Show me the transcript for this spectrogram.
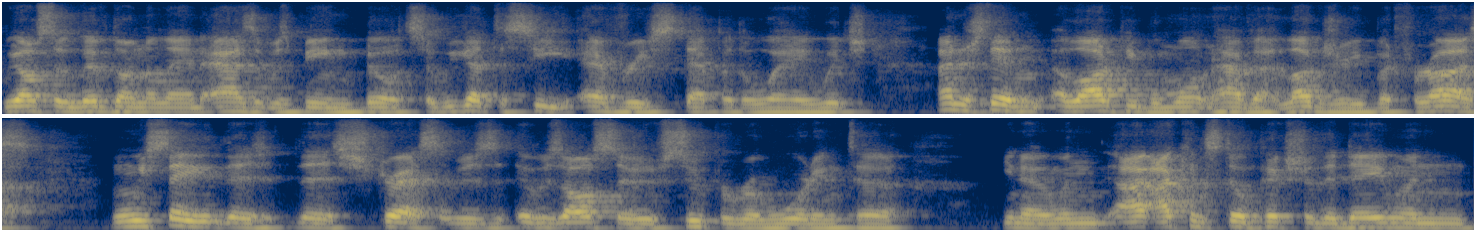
we also lived on the land as it was being built. So we got to see every step of the way, which I understand a lot of people won't have that luxury, but for us, when we say the the stress, it was it was also super rewarding to, you know, when I, I can still picture the day when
